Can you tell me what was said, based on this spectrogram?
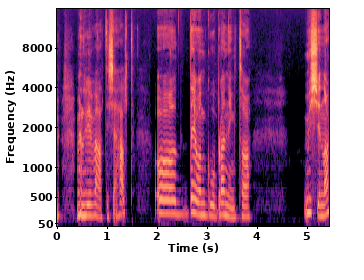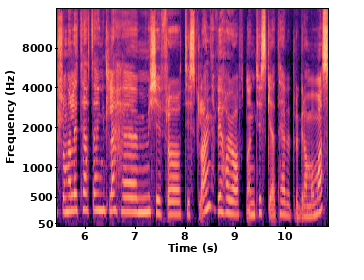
men vi vet ikke helt. Og det er jo en god blanding av mye nasjonalitet, egentlig. Eh, mye fra Tyskland. Vi har jo hatt noen tyske TV-program om oss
